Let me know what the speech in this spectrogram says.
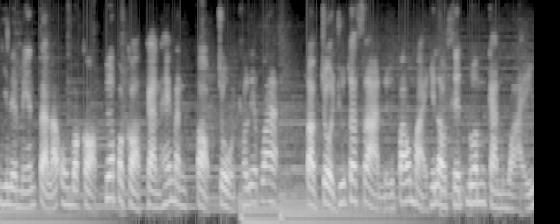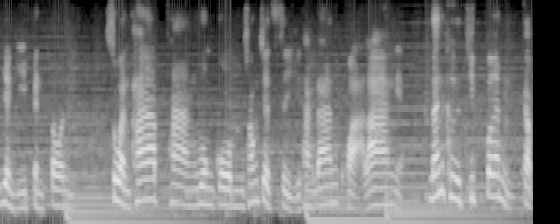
อิเลเมนต์แต่ละองค์ประกอบเพื่อประกอบกันให้มันตอบโจทย์เขาเรียกว่าตอบโจทย์ยุทธศาสตร์หรือเป้าหมายที่เราเซตร่วมกันไว้อย่างนี้เป็นต้น ส่วนภาพทางวงกลมช่องเจ็ดสีทางด้านขวาล่างเนี่ย นั่นคือทิปเปิลกับ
